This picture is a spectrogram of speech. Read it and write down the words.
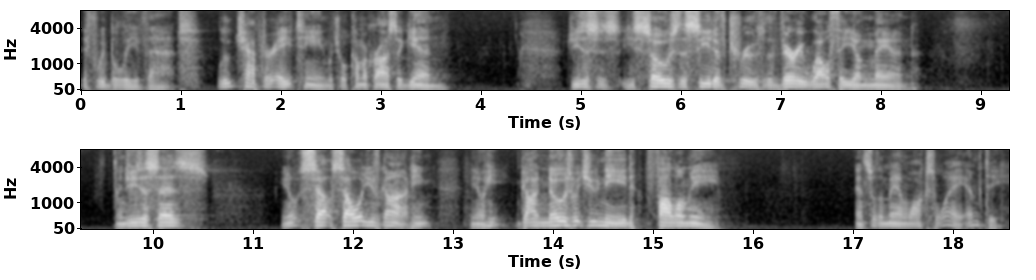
if we believe that. Luke chapter 18, which we'll come across again. Jesus is, he sows the seed of truth with a very wealthy young man. And Jesus says, you know, sell, sell what you've got. He, you know, he, God knows what you need. Follow me. And so the man walks away empty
